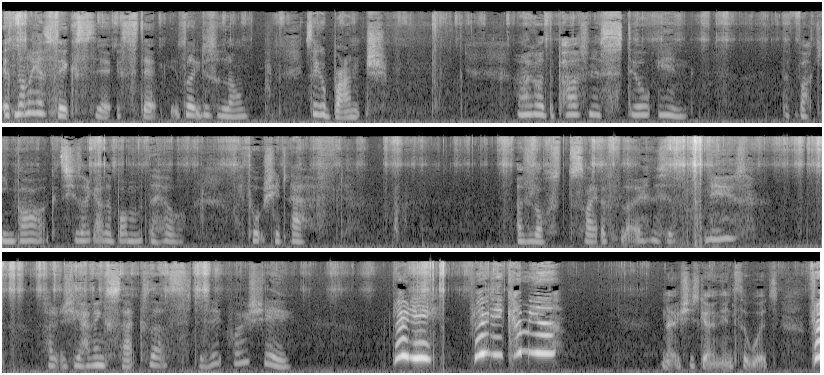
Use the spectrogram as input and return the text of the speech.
it's not like a thick stick stick, it's like just a long it's like a branch. Oh my god, the person is still in the fucking park. She's like at the bottom of the hill. I thought she'd left. I've lost sight of Flo. This is news. Is she having sex with that stick? Where is she? Floaty! Floaty, come here! No, she's going into the woods. Flo!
